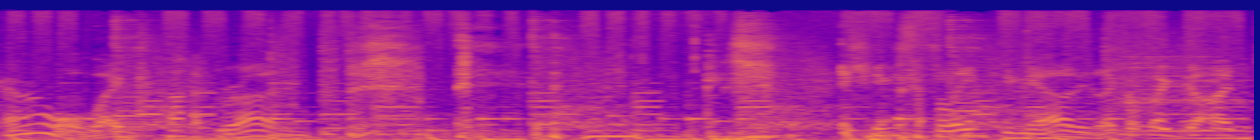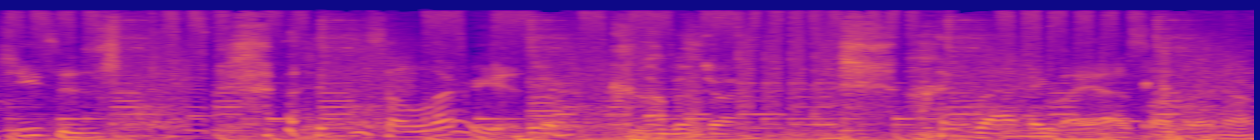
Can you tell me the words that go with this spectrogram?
barrel. Oh my god, run. He's flinking out. He's like, oh my god, Jesus. this is hilarious. I'm. I'm laughing my ass off right now.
